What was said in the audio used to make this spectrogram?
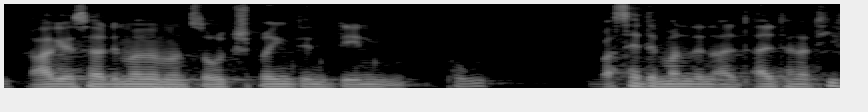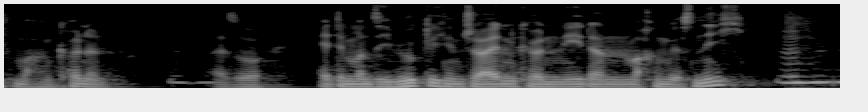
die Frage ist halt immer, wenn man zurückspringt in den Punkt, was hätte man denn alternativ machen können? Mhm. Also hätte man sich wirklich entscheiden können, nee, dann machen wir es nicht. Mhm.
